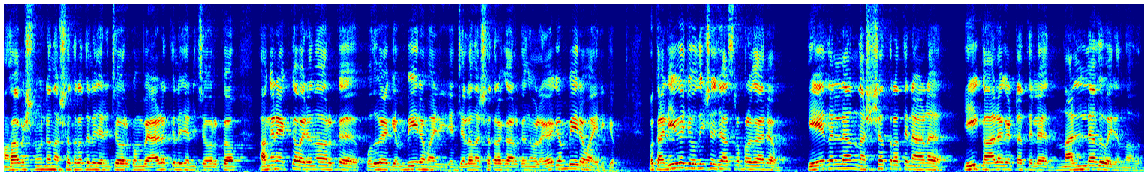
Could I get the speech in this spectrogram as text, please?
മഹാവിഷ്ണുവിന്റെ നക്ഷത്രത്തിൽ ജനിച്ചവർക്കും വ്യാഴത്തിൽ ജനിച്ചവർക്കും അങ്ങനെയൊക്കെ വരുന്നവർക്ക് പൊതുവെ ഗംഭീരമായിരിക്കും. ചില നക്ഷത്രക്കാർക്കും വളരെ ഗംഭീരമായിരിക്കും. ഇപ്പോൾ കലിയുഗ ജ്യോതിഷ ശാസ്ത്രപ്രകാരം ഏതെല്ലാം നക്ഷത്രത്തിനാണ് ഈ കാലഘട്ടത്തിൽ നല്ലത് വരുന്നത്?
